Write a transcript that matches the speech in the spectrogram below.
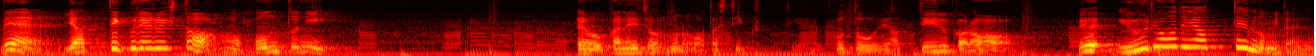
でやってくれる人はもう本当にお金以上のものを渡していく。っことをやっているからえ有料でやってんの？みたいな。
